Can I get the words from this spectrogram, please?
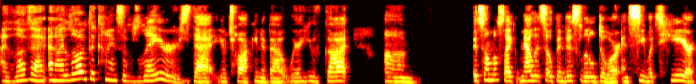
I love that. And I love the kinds of layers that you're talking about where you've got um, it's almost like now let's open this little door and see what's here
